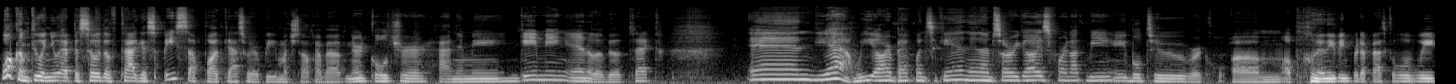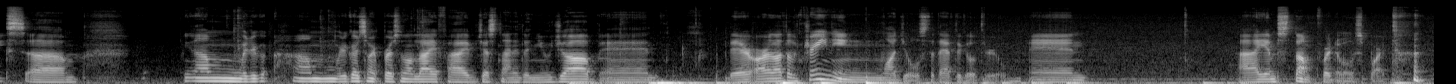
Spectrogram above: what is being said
Welcome to a new episode of Kage Space, a podcast where we much talk about nerd culture, anime, gaming, and a little bit of tech. And yeah, we are back once again, and I'm sorry guys for not being able to rec- um, upload anything for the past couple of weeks. Um, um, with, reg- um, with regards to my personal life, I've just landed a new job, and there are a lot of training modules that I have to go through, and I am stumped for the most part.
